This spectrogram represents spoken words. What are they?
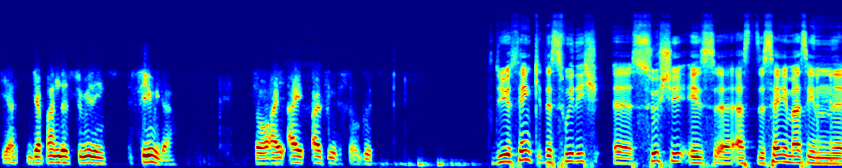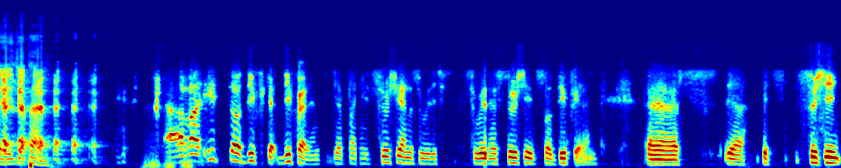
yeah, Japan and Sweden similar. So I, I, I feel so good. Do you think the Swedish uh, sushi is uh, as the same as in uh, Japan? Uh, but it's so difficult, different. Japanese sushi and Swedish Sweden sushi is so different. Uh, yeah, it's sushi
